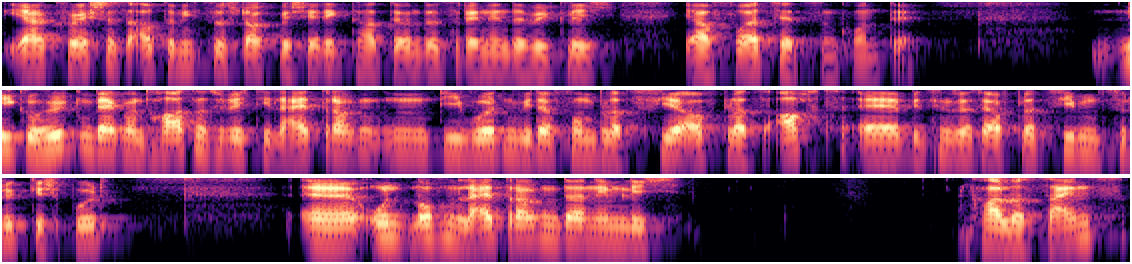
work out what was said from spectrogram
ja, Crash das Auto nicht so stark beschädigt hatte und das Rennen da wirklich ja, fortsetzen konnte. Nico Hülkenberg und Haas natürlich die Leidtragenden, die wurden wieder von Platz 4 auf Platz 8 äh, bzw. auf Platz 7 zurückgespult. Äh, und noch ein Leidtragender, nämlich Carlos Sainz,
